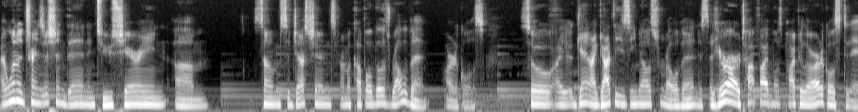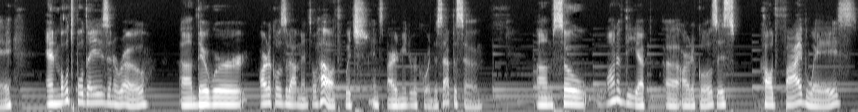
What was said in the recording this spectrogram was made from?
I want to transition then into sharing um, some suggestions from a couple of those relevant articles. So I again I got these emails from Relevant. It said here are our top five most popular articles today, and multiple days in a row, uh, there were articles about mental health, which inspired me to record this episode. Um, so one of the uh, articles is called Five Ways.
